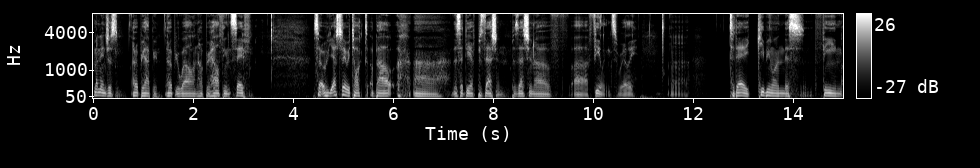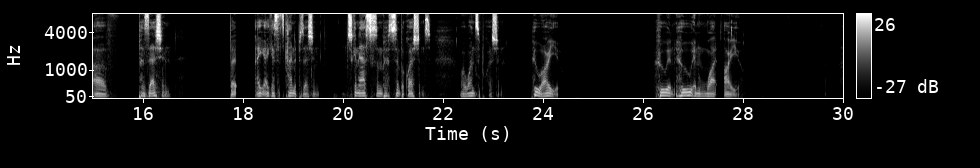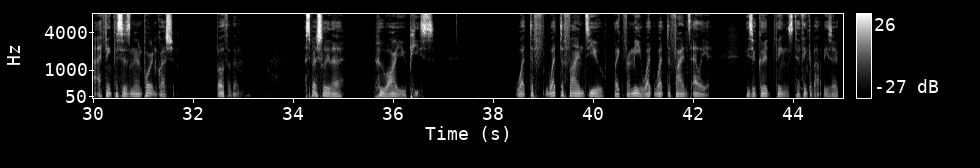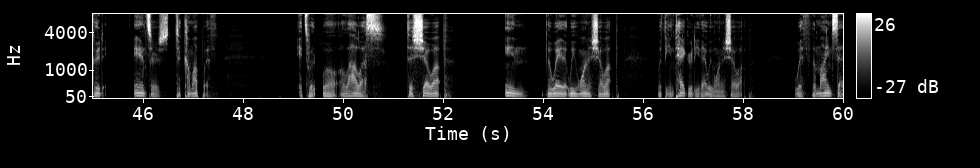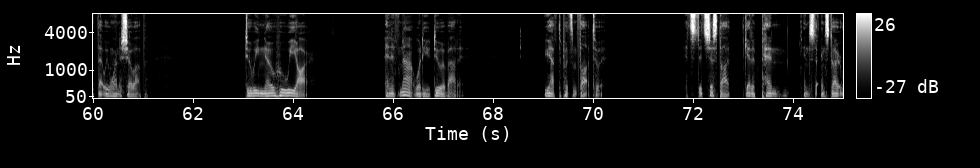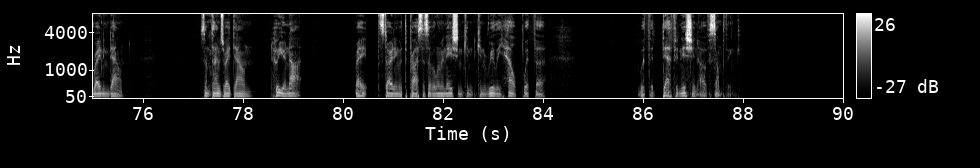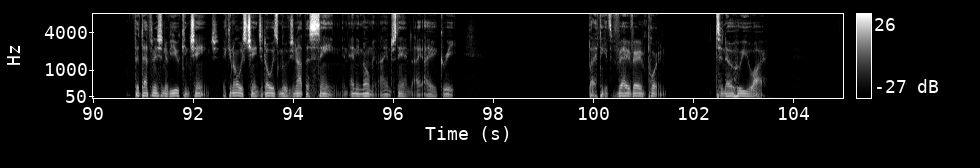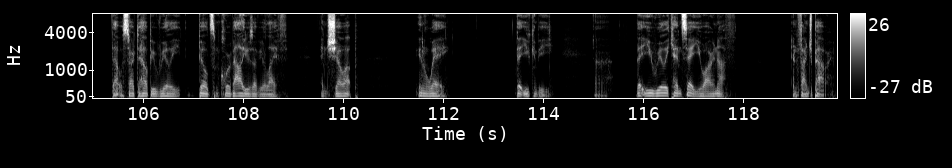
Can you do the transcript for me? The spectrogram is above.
My ninjas, I hope you're happy. I hope you're well and I hope you're healthy and safe. So, yesterday we talked about uh, this idea of possession, possession of uh, feelings, really. Uh, today, keeping on this theme of possession, but I, I guess it's kind of possession, I'm just going to ask some simple questions, or one simple question Who are you? Who and who and what are you? Think this is an important question, both of them, especially the who are you piece. What def- what defines you? Like for me, what what defines Elliot? These are good things to think about. These are good answers to come up with. It's what will allow us to show up in the way that we want to show up, with the integrity that we want to show up with the mindset that we want to show up? Do we know who we are? And if not, what do you do about it? You have to put some thought to it. It's it's just thought. Get a pen and st- and start writing down. Sometimes write down who you're not. Right? Starting with the process of elimination can can really help with the with the definition of something the definition of you can change. It can always change. It always moves. You're not the same in any moment. I understand. I, I agree. But I think it's very, very important to know who you are. That will start to help you really build some core values of your life and show up in a way that you can be, uh, that you really can say you are enough and find your power.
